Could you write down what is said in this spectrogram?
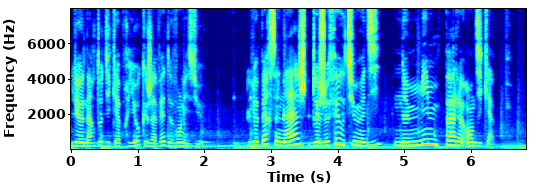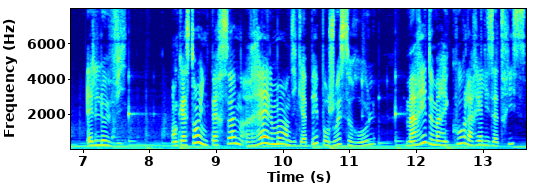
Leonardo DiCaprio que j'avais devant les yeux. Le personnage de Je fais où tu me dis ne mime pas le handicap. Elle le vit. En castant une personne réellement handicapée pour jouer ce rôle, Marie de Maricourt, la réalisatrice,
